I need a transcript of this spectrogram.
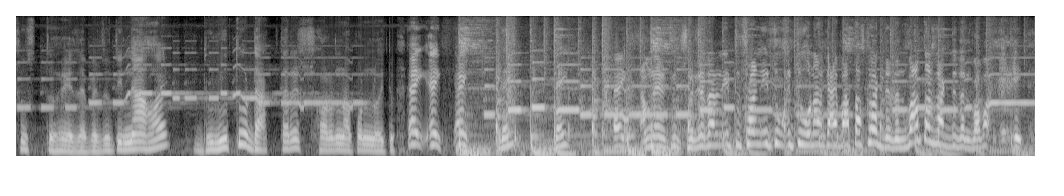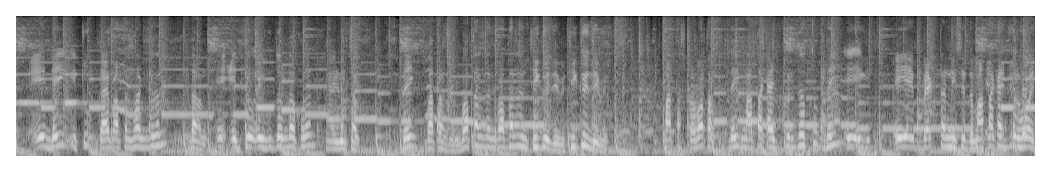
সুস্থ হয়ে যাবে। যদি না হয় দ্রুত ডাক্তারের শরণাপন্ন হইতো এই এই এই দেই দেই। এই আমরা একটু সরে দাঁড়ান একটু সরেন একটু একটু ওনার গায়ে বাতাস লাগতে দেন বাতাস লাগতে দেন বাবা এই দেই একটু গায়ে বাতাস লাগতে দেন দাঁড়ান এই একটু এই বোতলটা খোলেন হ্যাঁ একটু থাক দেই বাতাস দেন বাতাস দেন বাতাস দেন ঠিক হয়ে যাবে ঠিক হয়ে যাবে বাতাস কর বাতাস দেই মাথা কাজ করে তো দেই এই এই ব্যাগটা নিচে দে মাথা কাজ করে হয়ে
